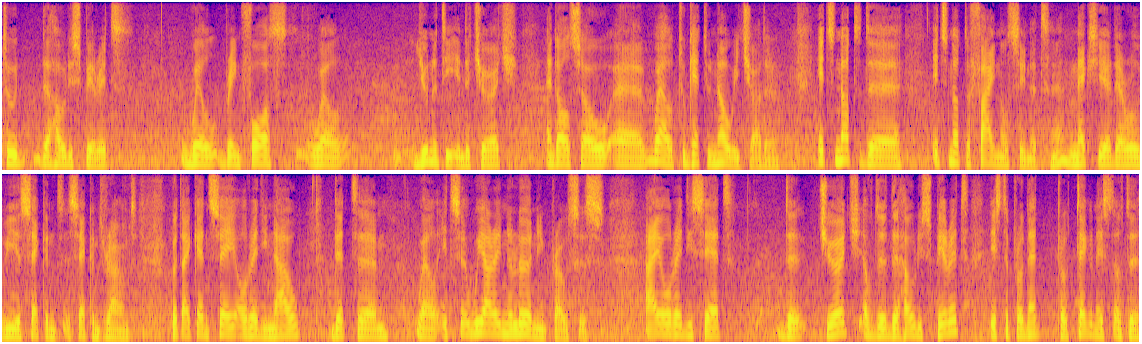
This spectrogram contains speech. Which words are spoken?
to the Holy Spirit, will bring forth, well, unity in the Church and also uh, well to get to know each other. It's not the it's not the final synod. Eh? Next year there will be a second second round, but I can say already now that um, well it's uh, we are in a learning process. I already said the Church of the, the Holy Spirit is the protagonist of the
